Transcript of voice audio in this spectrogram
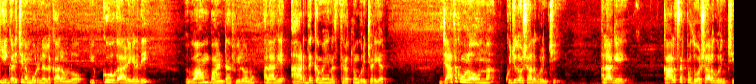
ఈ గడిచిన మూడు నెలల కాలంలో ఎక్కువగా అడిగినది వివాహం పాయింట్ ఆఫ్ వ్యూలోను అలాగే ఆర్థికమైన స్థిరత్వం గురించి అడిగారు. జాతకంలో ఉన్న కుజదోషాల గురించి అలాగే కాలసర్ప దోషాల గురించి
